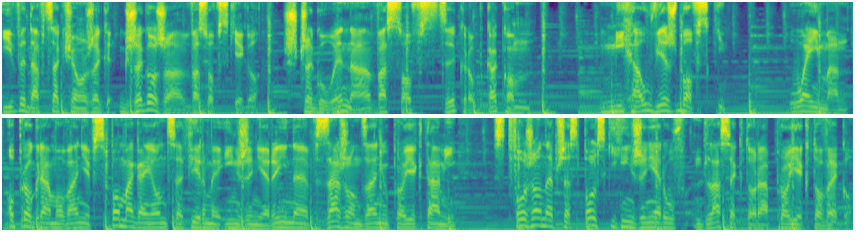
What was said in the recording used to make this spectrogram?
i wydawca książek Grzegorza Wasowskiego. Szczegóły na wasowscy.com. Michał Wierzbowski. Wayman oprogramowanie wspomagające firmy inżynieryjne w zarządzaniu projektami, stworzone przez polskich inżynierów dla sektora projektowego.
